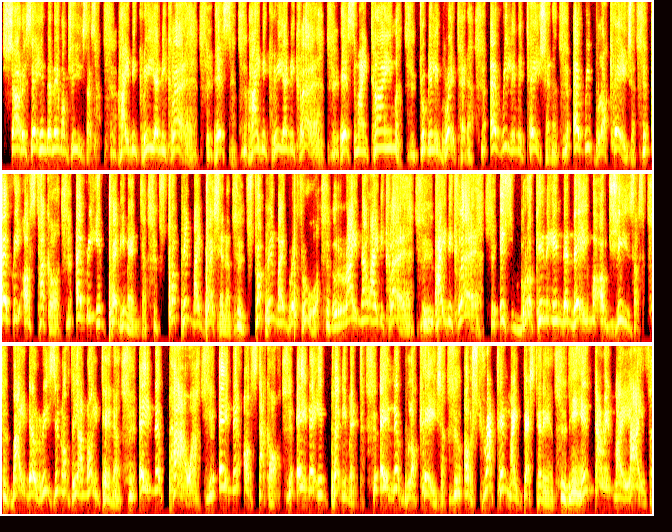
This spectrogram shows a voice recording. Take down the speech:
Shout and say in the name of Jesus. I decree and declare. It's I decree and declare. It's my time to be liberated. Every limitation, every blockage, every obstacle, every impediment, stopping my blessing, stopping my breakthrough. Right now, I declare, I declare it's broken in the name of Jesus by the reason of the anointing. Any power power, any obstacle, any impediment, any blockage obstructing my destiny, hindering my life.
